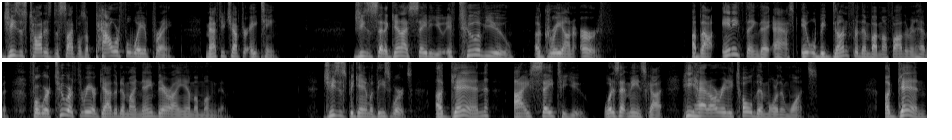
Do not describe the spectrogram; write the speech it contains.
Jesus taught his disciples a powerful way of praying. Matthew chapter 18. Jesus said, Again, I say to you, if two of you agree on earth about anything they ask, it will be done for them by my Father in heaven. For where two or three are gathered in my name, there I am among them. Jesus began with these words Again, I say to you. What does that mean, Scott? He had already told them more than once. Again,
